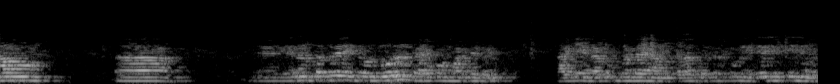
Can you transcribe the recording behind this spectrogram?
ನಾವು ಏನಂತಂದ್ರೆ ಇದು ನೂರನೇ ಕಾರ್ಯಕ್ರಮ ಮಾಡ್ತಿದ್ವಿ. ಹಾಗೆ ಬಂಡ ನಮ್ಮ ಚಲನಚಿತ್ರಕ್ಕೂ ಇದೇ ರೀತಿ ನೀವು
